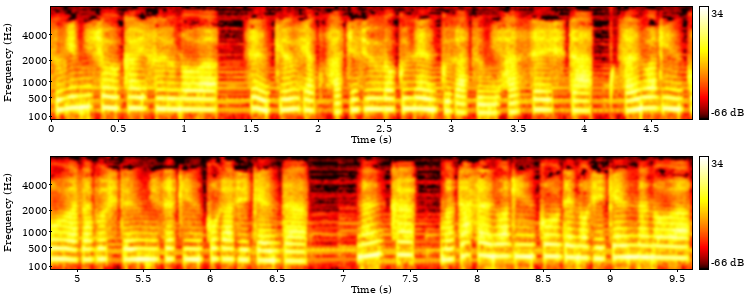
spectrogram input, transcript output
次に紹介するのは、1986年9月に発生した、三和銀行麻布支店偽金庫が事件だ。なんか、また三和銀行での事件なのは、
